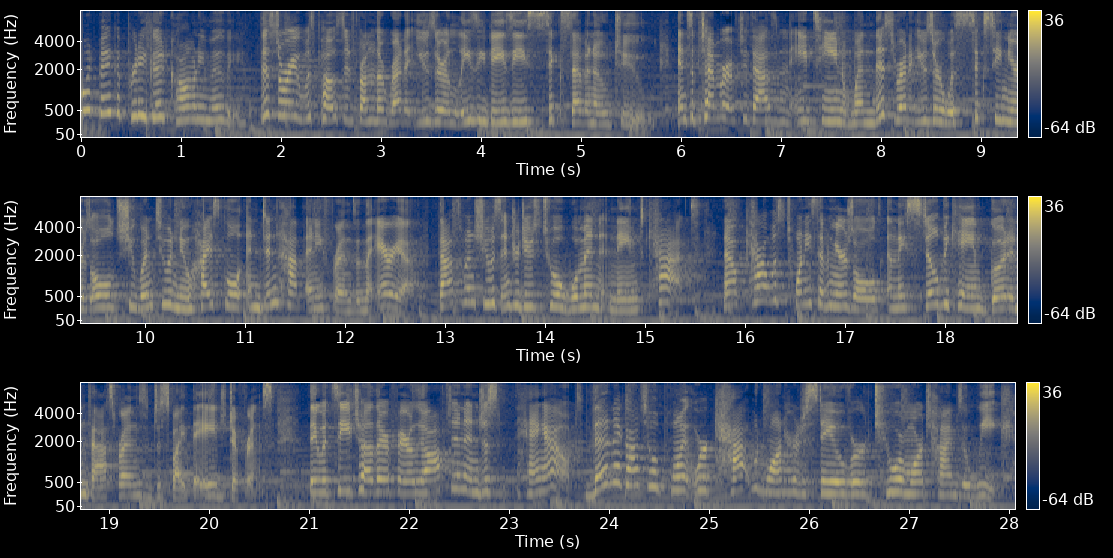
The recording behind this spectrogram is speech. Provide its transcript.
would make a pretty good comedy movie. This story was posted from the Reddit user LazyDaisy6702. In September of 2018, when this Reddit user was 16 years old, she went to a new high school and didn't have any friends in the area. That's when she was introduced to a woman named Kat. Now Kat was 27 years old and they still became good and fast friends despite the age difference. They would see each other fairly often and just hang out. Then it got to a point where Kat would want her to stay over two or more times a week.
